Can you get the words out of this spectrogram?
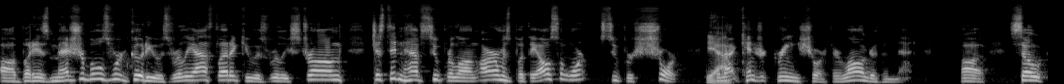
Uh, but his measurables were good. He was really athletic. He was really strong. Just didn't have super long arms, but they also weren't super short. Yeah. They're not Kendrick Green short. They're longer than that. Uh, so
